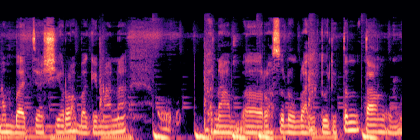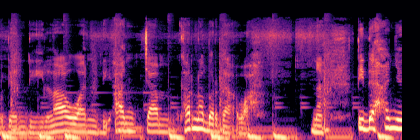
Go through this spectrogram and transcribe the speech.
membaca syirah bagaimana uh, nah, Rasulullah itu ditentang kemudian dilawan diancam karena berdakwah Nah, tidak hanya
